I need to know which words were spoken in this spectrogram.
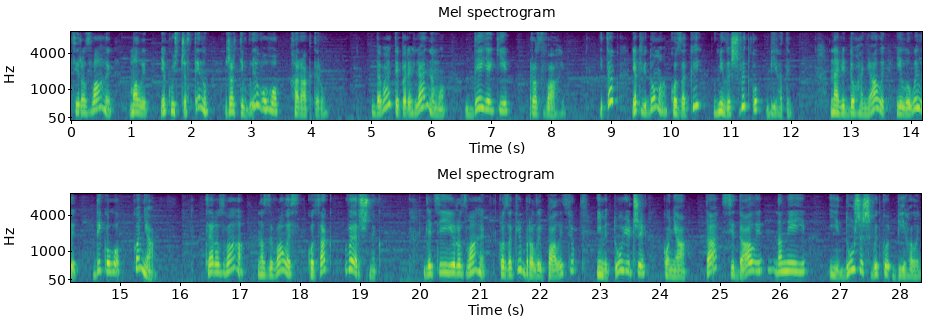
ці розваги мали якусь частину жартівливого характеру. Давайте переглянемо деякі розваги. І так, як відомо, козаки вміли швидко бігати. Навіть доганяли і ловили дикого коня. Ця розвага називалась козак-вершник. Для цієї розваги козаки брали палицю, імітуючи коня, та сідали на неї і дуже швидко бігали.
